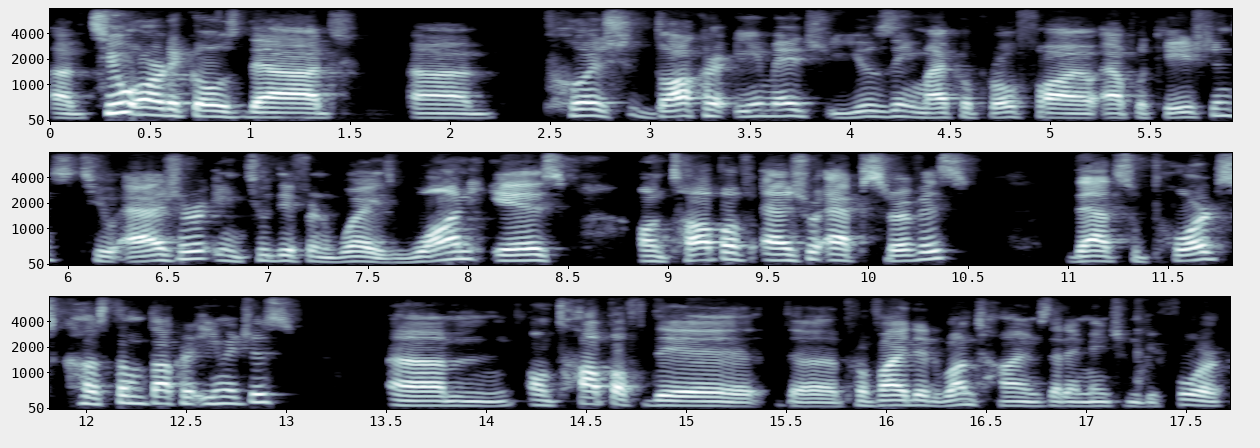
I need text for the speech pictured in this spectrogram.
uh, two articles that um, push Docker image using microprofile applications to Azure in two different ways. One is on top of Azure App Service that supports custom Docker images um, on top of the the provided runtimes that I mentioned before.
